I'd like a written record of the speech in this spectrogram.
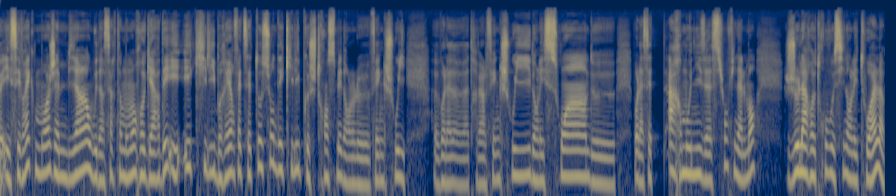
et c'est vrai que moi, j'aime bien, au bout d'un certain moment, regarder et équilibrer. En fait, cette notion d'équilibre que je transmets dans le feng shui, euh, voilà, à travers le feng shui, dans les soins, de voilà, cette harmonisation finalement, je la retrouve aussi dans l'étoile.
